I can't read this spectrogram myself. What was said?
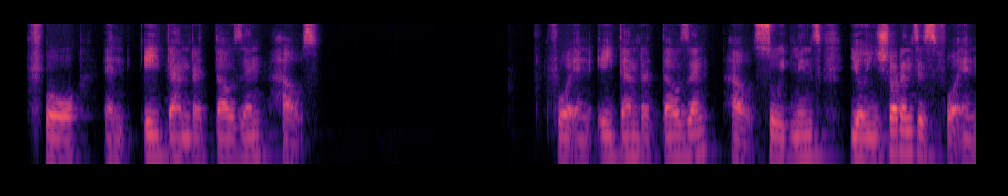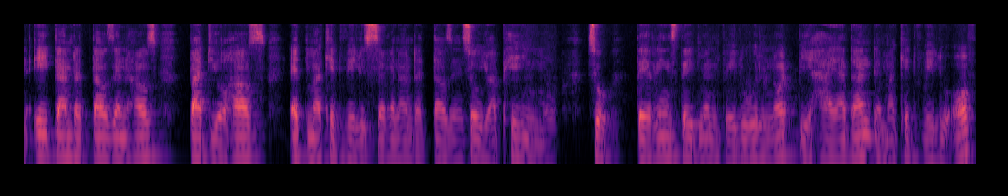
for an 800,000 house for an 800,000 house. So it means your insurance is for an 800,000 house, but your house at market value 700,000. So you are paying more. So the reinstatement value will not be higher than the market value of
